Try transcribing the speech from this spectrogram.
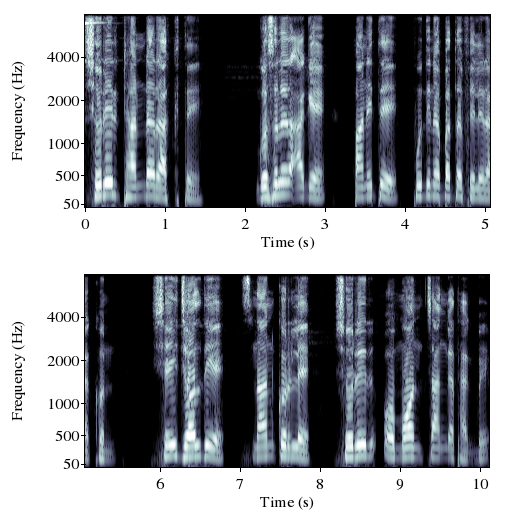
শরীর ঠান্ডা রাখতে। গোসলের আগে পানিতে পুদিনা পাতা ফেলে রাখুন। সেই জল দিয়ে স্নান করলে শরীর ও মন চাঙ্গা থাকবে।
